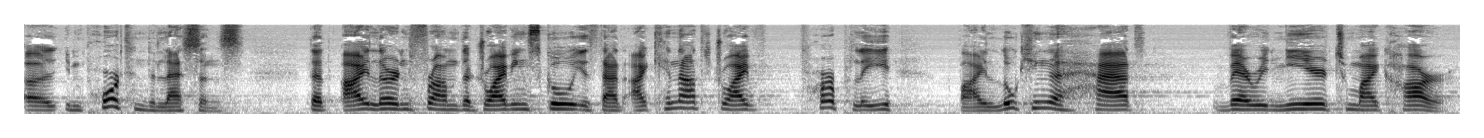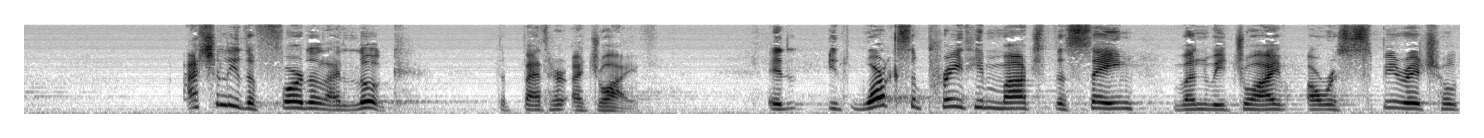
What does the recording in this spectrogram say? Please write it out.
uh, important lessons that I learned from the driving school is that I cannot drive properly by looking ahead very near to my car. Actually, the further I look, the better I drive. It, it works pretty much the same when we drive our spiritual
